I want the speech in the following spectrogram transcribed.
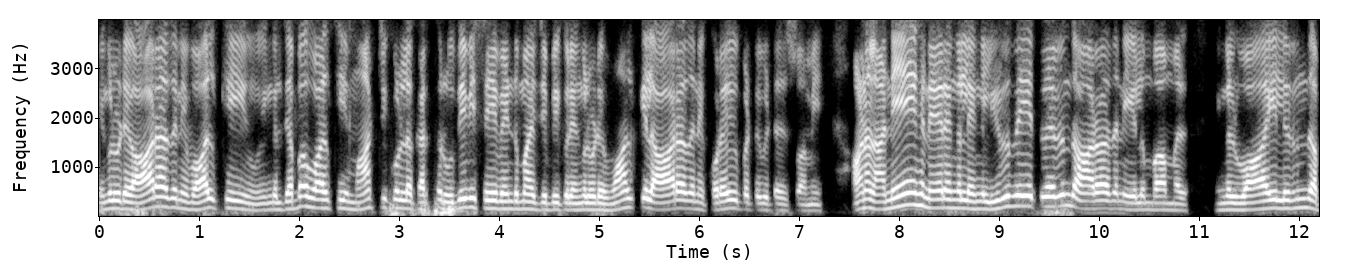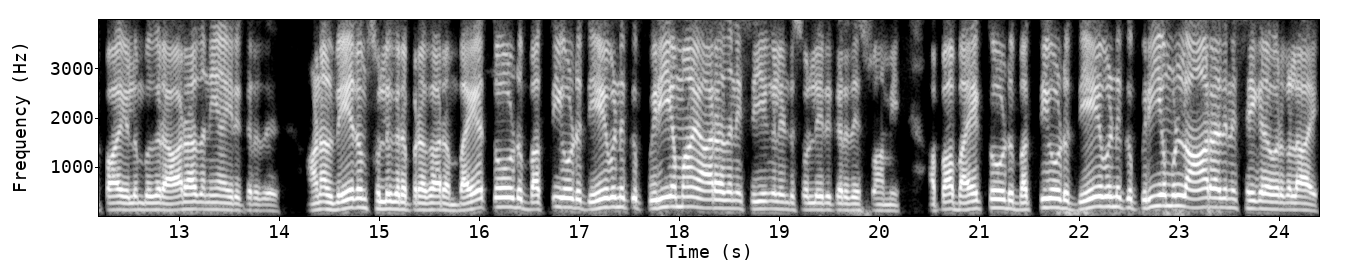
எங்களுடைய ஆராதனை வாழ்க்கையும் எங்கள் ஜப வாழ்க்கையை மாற்றிக்கொள்ள கர்த்தர் உதவி செய்ய வேண்டுமாய் ஜெபிக்கிறோம். எங்களுடைய வாழ்க்கையில ஆராதனை குறைவுபட்டு விட்டது சுவாமி. ஆனால் அநேக நேரங்கள் எங்கள் இருதயத்திலிருந்து ஆராதனை எழும்பாமல் எங்கள் வாயிலிருந்து அப்பா எழும்புகிற ஆராதனையா இருக்கிறது. ஆனால் வேதம் சொல்லுகிற பிரகாரம் பயத்தோடு பக்தியோடு தேவனுக்கு பிரியமாய் ஆராதனை செய்யுங்கள் என்று சொல்லி இருக்கிறதே சுவாமி. அப்பா பயத்தோடு பக்தியோடு தேவனுக்கு பிரியமுள்ள ஆராதனை செய்கிறவர்களாய்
